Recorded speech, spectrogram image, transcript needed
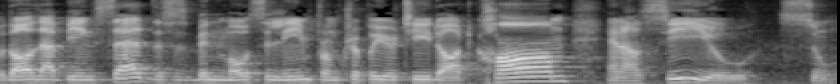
With all that being said this has been Mo Saleem from tripleyourt.com and I'll see you soon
